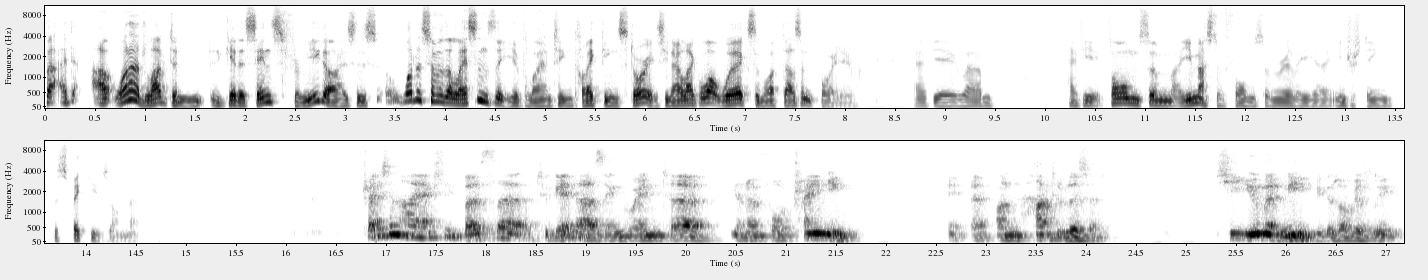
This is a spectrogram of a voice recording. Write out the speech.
but I, I, what I'd love to get a sense from you guys is what are some of the lessons that you've learned in collecting stories? You know, like what works and what doesn't for you. Have you um, have you formed some? You must have formed some really uh, interesting perspectives on that. Trace and I actually both uh, together, I think, went uh, you know for training uh, on how to listen. She humored me because obviously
